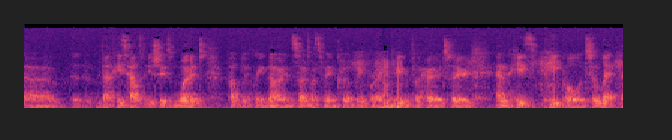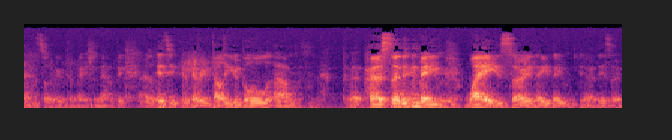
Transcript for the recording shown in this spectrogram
uh, that his health issues weren't publicly known, so it must have been incredibly brave even for her to and his people to let that sort of information out. Be- It's a very valuable. Um, person in many ways so they, they you know there's a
